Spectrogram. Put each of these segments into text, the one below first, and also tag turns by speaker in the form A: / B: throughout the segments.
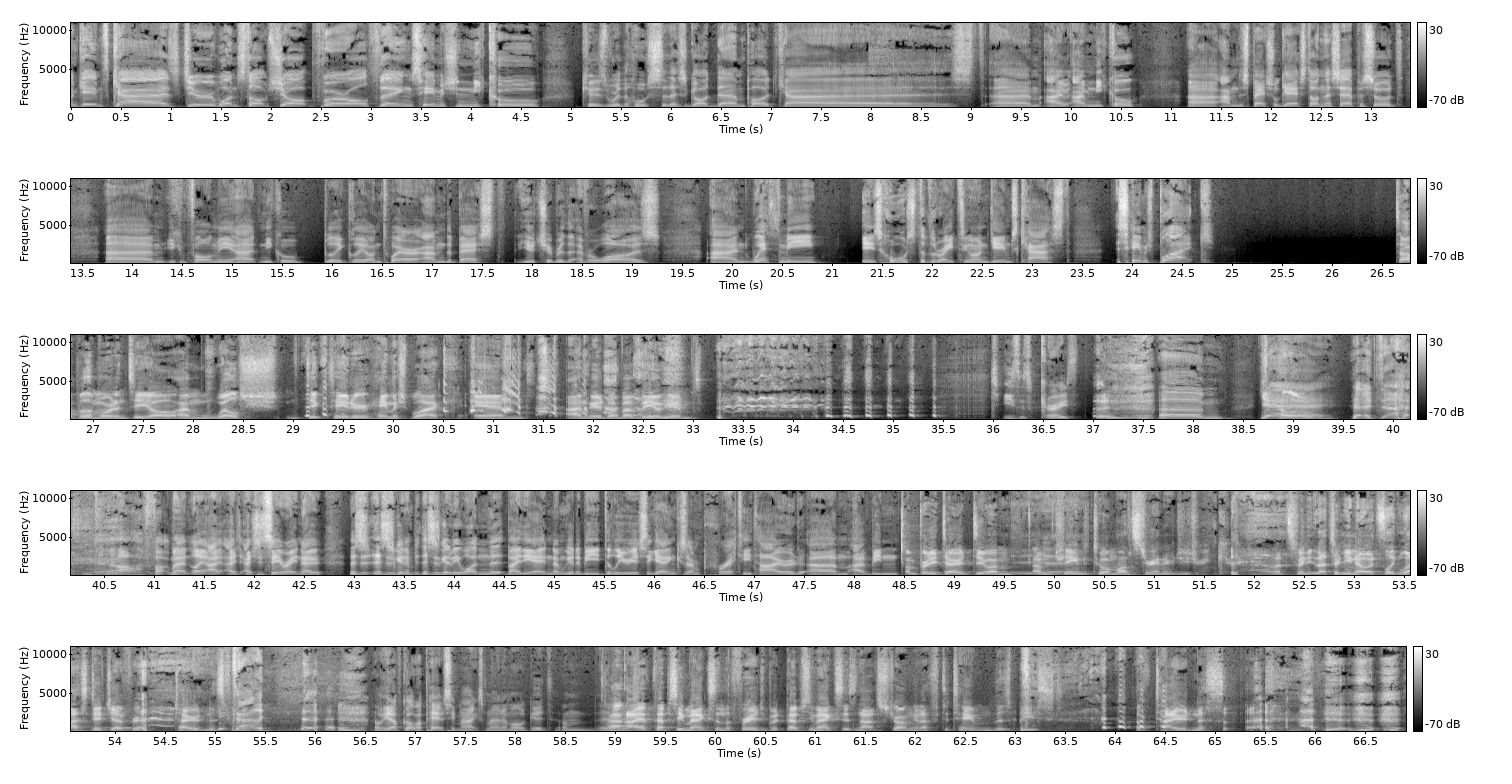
A: on Games cast, your one stop shop for all things Hamish and Nico, because we're the hosts of this goddamn podcast. Um, I, I'm Nico. Uh, I'm the special guest on this episode. Um, you can follow me at Nico Blakely on Twitter. I'm the best YouTuber that ever was. And with me is host of the Writing on Games cast, it's Hamish Black.
B: Top of the morning to y'all. I'm Welsh dictator Hamish Black, and I'm here to talk about video games.
A: Jesus Christ. Um. Yeah.
B: Hello.
A: Yeah, it's, uh, oh fuck, man! Like I, I, I should say right now, this is this is gonna be this is gonna be one that by the end I'm gonna be delirious again because I'm pretty tired. Um, I've been
B: I'm pretty tired too. I'm I'm chained to a Monster Energy drink. right that's when you, that's when you know it's like last ditch effort tiredness. For me.
A: exactly. I mean, I've got my Pepsi Max, man. I'm all good. I'm. Uh,
B: I I have Pepsi Max in the fridge, but Pepsi Max is not strong enough to tame this beast of tiredness.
